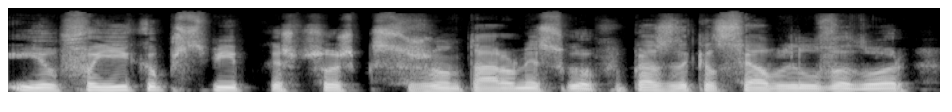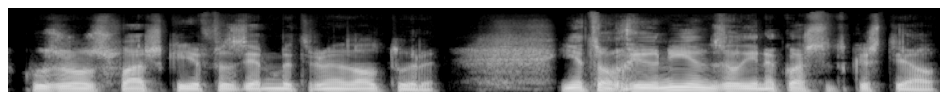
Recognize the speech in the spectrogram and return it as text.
e foi aí que eu percebi que as pessoas que se juntaram nesse grupo, por causa daquele célebre elevador que o João Soares que ia fazer numa determinada altura. E então reuníamos ali na Costa do Castelo,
